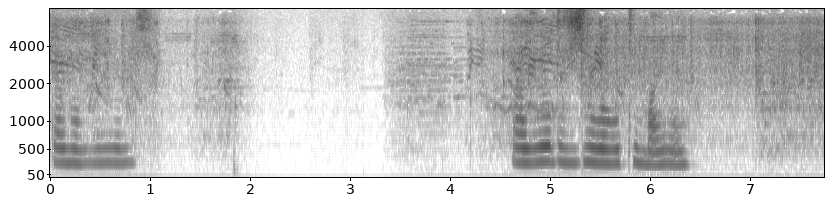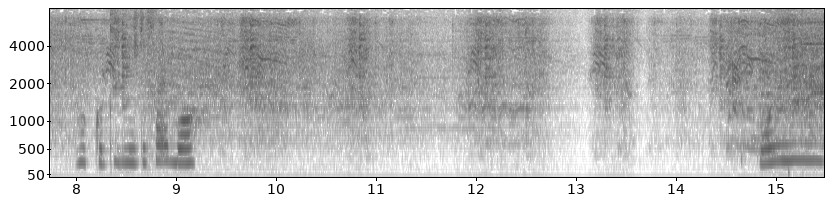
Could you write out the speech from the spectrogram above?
Down those minions. I was really using a level 2 miner. I'll go to use the fireball. Boing.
